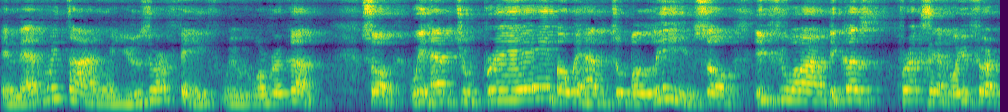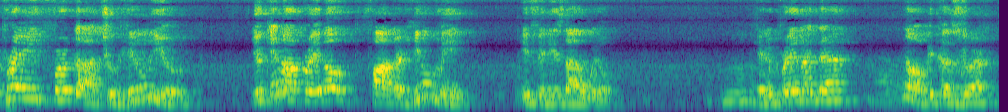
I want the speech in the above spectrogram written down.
And every time we use our faith, we will overcome. So we have to pray, but we have to believe. So if you are, because, for example, if you are praying for God to heal you, you cannot pray, oh, Father, heal me if it is thy will. Mm-hmm. Can you pray like that? No, because you are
